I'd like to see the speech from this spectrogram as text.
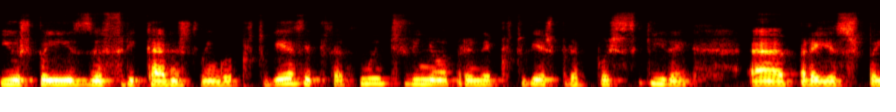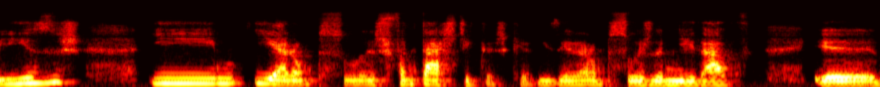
e os países africanos de língua portuguesa e, portanto, muitos vinham aprender português para depois seguirem uh, para esses países e, e, eram pessoas fantásticas, quer dizer, eram pessoas da minha idade, eh,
